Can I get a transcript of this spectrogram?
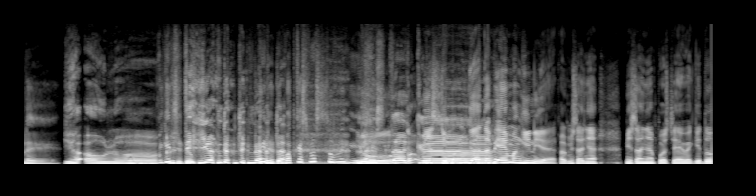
le Ya Allah. Oh, duduk- Christian dari ini ada nada. podcast mesum kok Astaga. mesum? enggak, tapi emang gini ya. Kalau misalnya misalnya bos cewek itu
